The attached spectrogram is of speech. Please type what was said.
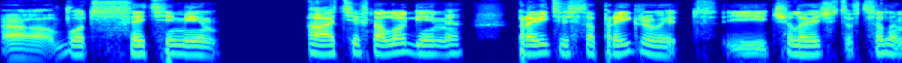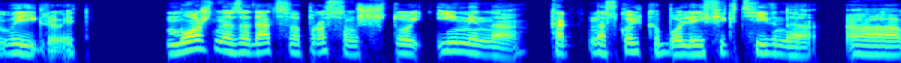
э, вот с этими технологиями правительство проигрывает и человечество в целом выигрывает. Можно задаться вопросом, что именно, как, насколько более эффективно э,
